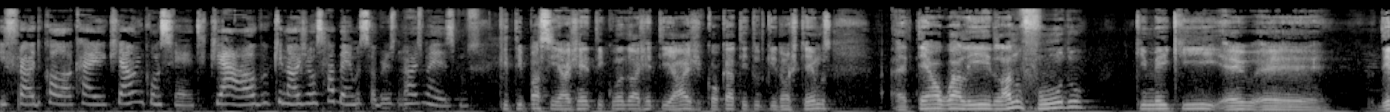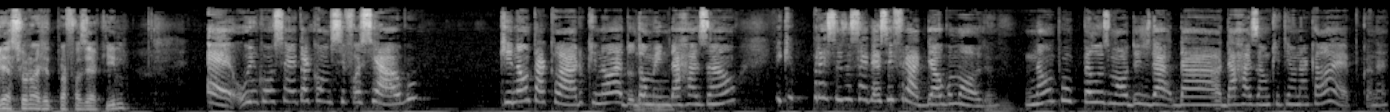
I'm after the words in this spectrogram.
E Freud coloca aí que há um inconsciente, que há algo que nós não sabemos sobre nós mesmos. Que tipo assim, a gente, quando a gente age, qualquer atitude que nós temos, é, tem algo ali lá no fundo que meio que é, é, direciona a gente para fazer aquilo? É, o inconsciente é como se fosse algo que não está claro, que não é do domínio da razão e que precisa ser decifrado de algum modo. Não por, pelos moldes da, da, da razão que tinham naquela época, né?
